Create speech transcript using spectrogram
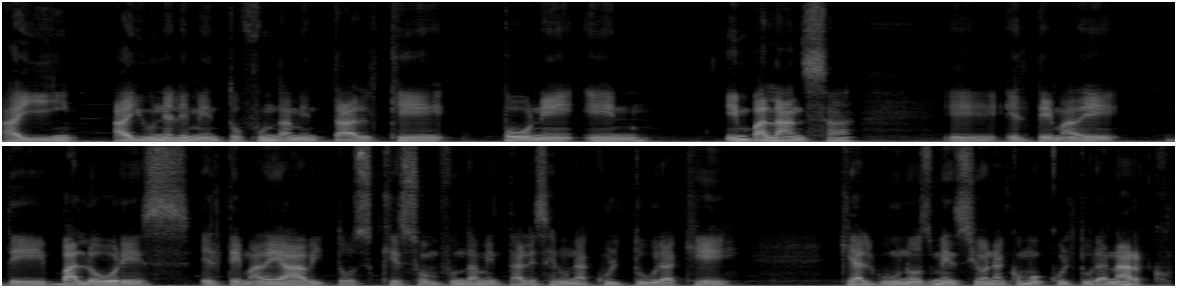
Ahí hay un elemento fundamental que pone en, en balanza eh, el tema de, valores, el tema de hábitos que son fundamentales en una cultura que, que algunos mencionan como cultura narco.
